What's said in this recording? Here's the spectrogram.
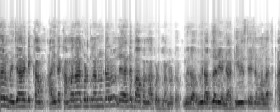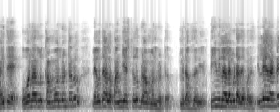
అందరు మెజారిటీ కమ్ అయితే కమ్మ నా కొడుకులు అని ఉంటారు లేదంటే బాప నా కొడుకులు అని ఉంటారు. మీరు మీరు అబ్జర్వ్ చేయండి ఆ టీవీ స్టేషన్లలో అయితే ఓనర్లు కమ్మోళ్ళు ఉంటారు లేకపోతే అలా పనిచేసేటోళ్ళు బ్రాహ్మణులు ఉంటారు. మీరు అబ్జర్వ్ చేయండి. టీవీలలో కూడా అదే పరిస్థితి. లేదంటే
